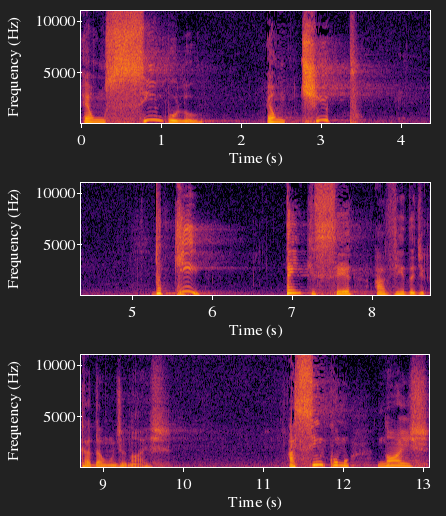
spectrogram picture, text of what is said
é um símbolo, é um tipo do que tem que ser a vida de cada um de nós. Assim como nós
